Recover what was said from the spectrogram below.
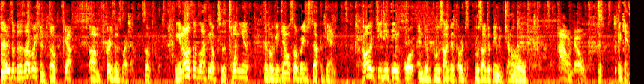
And it up for the celebration. So yeah um, craziness right now. So yeah. Again, all stuff lasting up to the 20th. Then we'll get down celebration stuff again. Probably GT theme or end of Buu Saga or just Buu Saga theme in general. I don't know. Just again,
